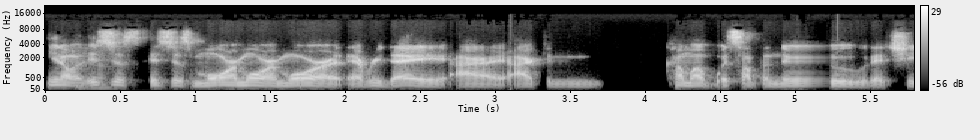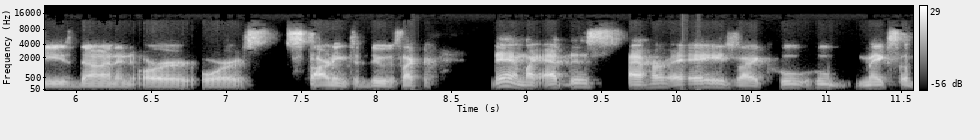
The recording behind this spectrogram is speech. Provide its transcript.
you know, it's just it's just more and more and more every day. I I can come up with something new that she's done and or or starting to do. It's like, damn, like at this at her age, like who who makes a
